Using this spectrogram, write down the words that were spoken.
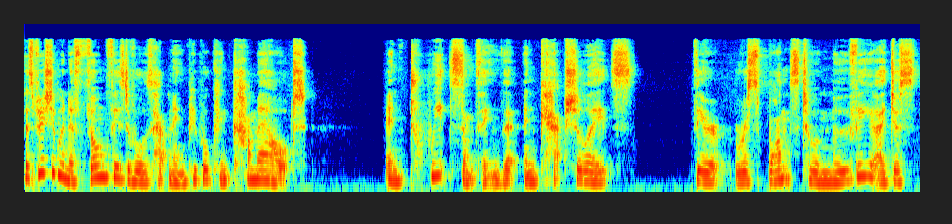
especially when a film festival is happening, people can come out and tweet something that encapsulates their response to a movie. I just,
